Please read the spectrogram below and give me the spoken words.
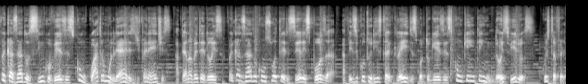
foi casado cinco vezes com quatro mulheres diferentes. Até 92, foi casado com sua terceira esposa, a fisiculturista Gleides Portugueses, com quem tem dois filhos. Christopher,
